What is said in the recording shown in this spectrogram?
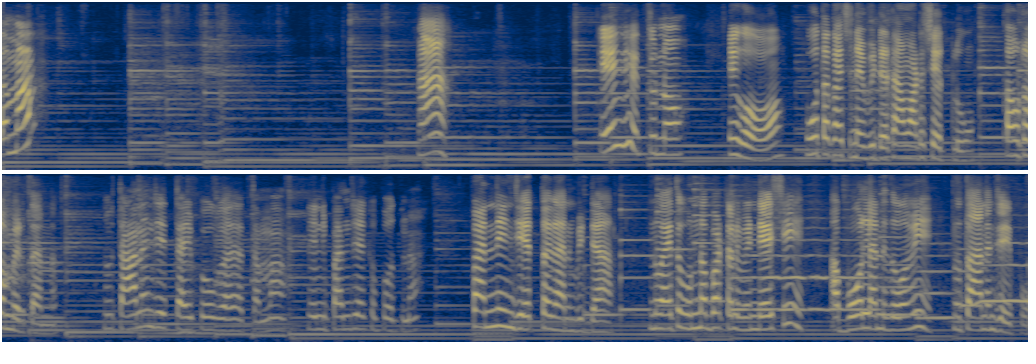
అత్తమ్మ? ఏం చేస్తున్నావు? ఇగో పూతకొచ్చిన బిడ్డ టమాటా చెట్లు తవటం పెడతాను నువ్వు తానం చేస్తే అయిపోవు కదా అత్తమ్మ? నేను ఈ పని చేయకపోతున్నా. పని నేను చేస్తా గాని బిడ్డ నువ్వైతే ఉన్న బట్టలు విండేసి ఆ బోళ్ళన్ని తోమి నువ్వు తానం చేయిపో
